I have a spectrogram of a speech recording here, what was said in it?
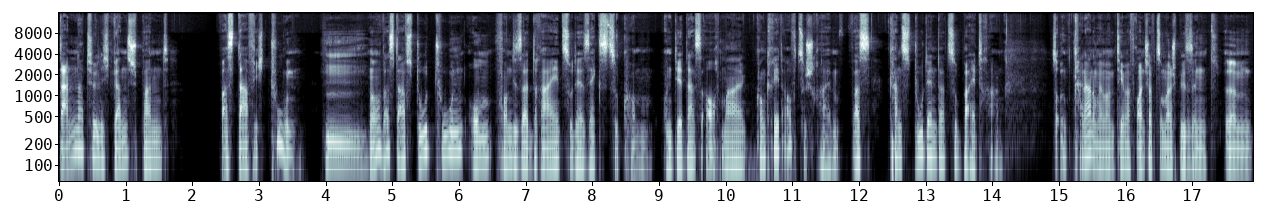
dann natürlich ganz spannend, was darf ich tun? Hm. Was darfst du tun, um von dieser 3 zu der 6 zu kommen? Und dir das auch mal konkret aufzuschreiben. Was kannst du denn dazu beitragen? So, keine Ahnung, wenn wir beim Thema Freundschaft zum Beispiel sind, ähm,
